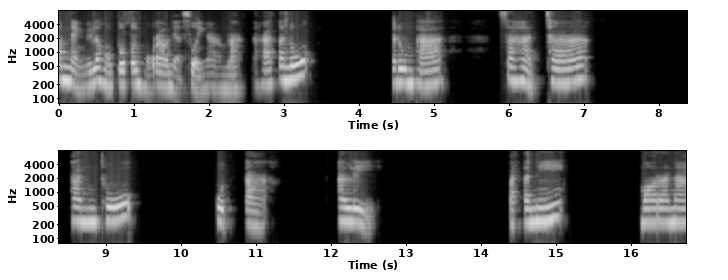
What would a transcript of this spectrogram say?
ตำแหน่งในเรื่องของตัวตนของเราเนี่ยสวยงามละนะคะ ตนุ กระดุมพระ สหัชช้า พันธุปุตตะ อลิ ปัตตนิ มรณะ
